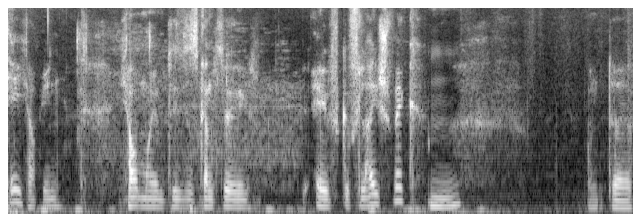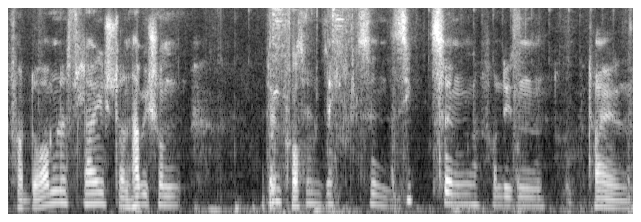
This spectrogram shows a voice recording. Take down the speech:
Ich hab ihn. Ich hau mal dieses ganze elfge Fleisch weg. Mhm. Und äh, verdorbenes Fleisch, dann habe ich schon Der Koch. 15, 16, 17 von diesen Teilen.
